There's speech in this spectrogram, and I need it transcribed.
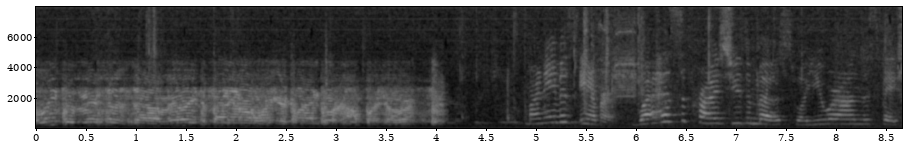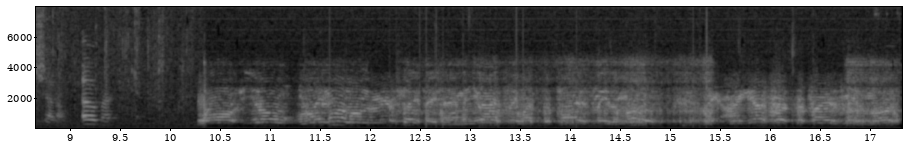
the length of the mission is uh, vary depending on what you're trying to accomplish, over. My name is Amber. What has surprised you the most while you were on the space shuttle? Over. Well, you know, right now I'm on the Mir space station, and when you ask me what surprised me the most, I, I guess what surprised me the most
